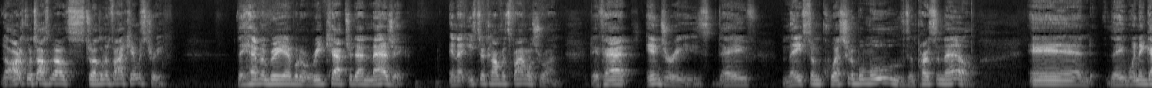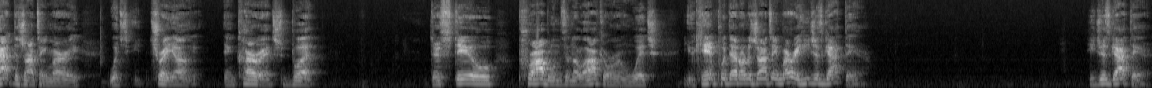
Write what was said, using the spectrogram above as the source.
the article talks about struggling to find chemistry. They haven't been able to recapture that magic in that Eastern Conference Finals run. They've had injuries. They've made some questionable moves in personnel. And they went and got DeJounte Murray, which Trae Young encouraged, but there's still problems in the locker room, which you can't put that on DeJounte Murray. He just got there. He just got there.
